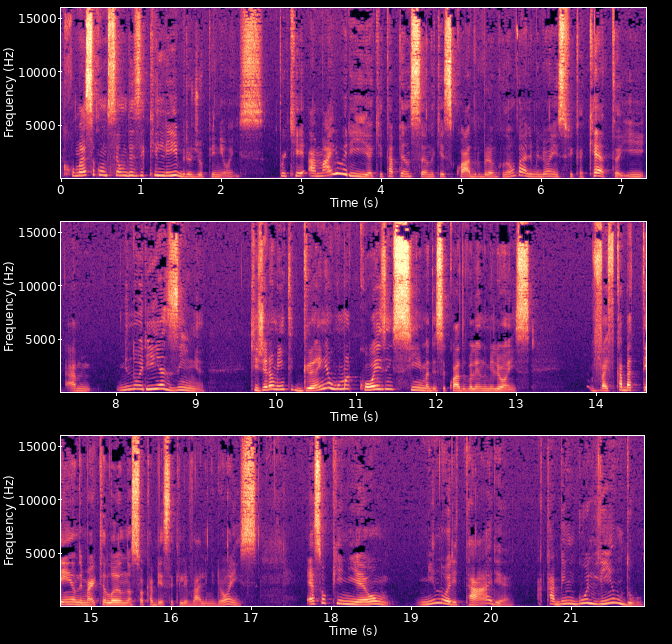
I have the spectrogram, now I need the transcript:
Começa a acontecer um desequilíbrio de opiniões. Porque a maioria que está pensando que esse quadro branco não vale milhões fica quieta e a minoriazinha, que geralmente ganha alguma coisa em cima desse quadro valendo milhões, vai ficar batendo e martelando na sua cabeça que ele vale milhões, essa opinião minoritária acaba engolindo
